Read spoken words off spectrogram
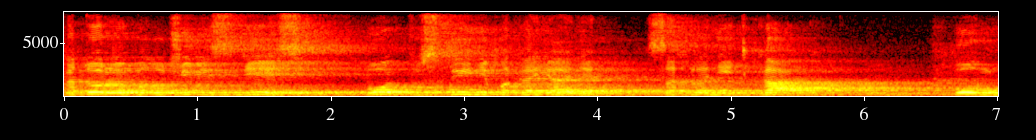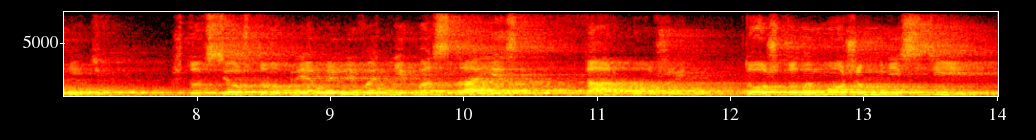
которое получили здесь, по пустыне покаяния, сохранить как? Помнить, что все, что мы приобрели в одни поста, есть дар Божий, то, что мы можем унести,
